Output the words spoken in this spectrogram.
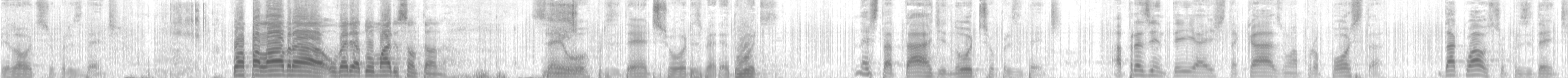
Pelote, senhor presidente. Com a palavra, o vereador Mário Santana. Senhor presidente, senhores vereadores, nesta tarde e noite, senhor presidente, apresentei a esta casa uma proposta, da qual, senhor presidente,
